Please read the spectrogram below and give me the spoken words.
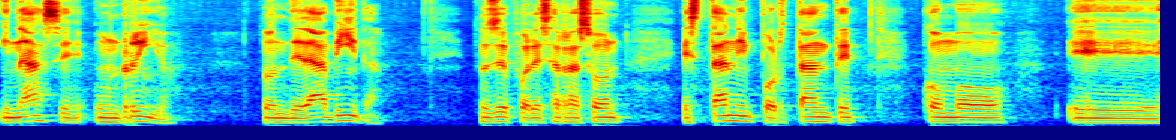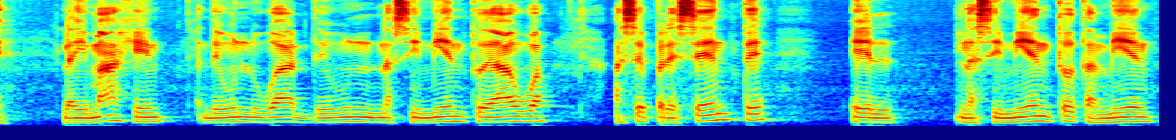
y nace un río, donde da vida. Entonces, por esa razón es tan importante como la imagen de un lugar, de un nacimiento de agua, hace presente el nacimiento también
